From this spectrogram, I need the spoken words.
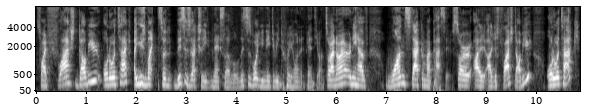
so I flash W, auto attack. I use my, so this is actually next level. This is what you need to be doing on Pantheon. So I know I only have one stack of my passive. So I, I just flash W, auto attack,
